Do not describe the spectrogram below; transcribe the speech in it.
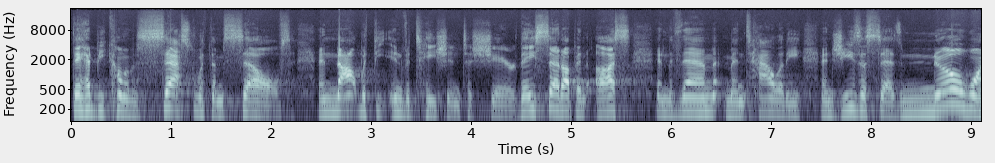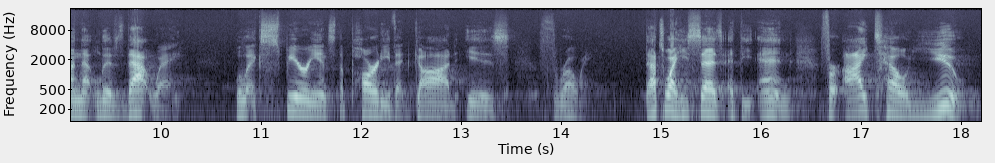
They had become obsessed with themselves and not with the invitation to share. They set up an us and them mentality, and Jesus says, No one that lives that way will experience the party that God is throwing. That's why he says at the end, For I tell you,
